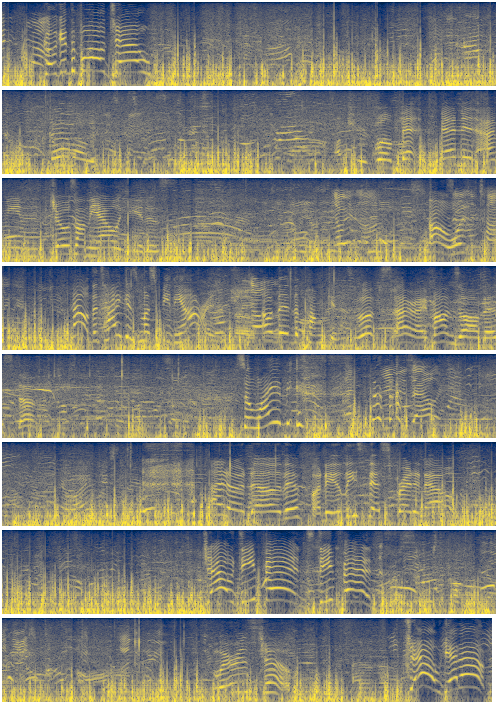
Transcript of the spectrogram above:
Go get the ball, Joe. Well, Ben, ben is, I mean, Joe's on the alligators. No, he's not. Oh, what? the tiger. No, the tigers must be the orange. Oh, they're the pumpkins. Whoops. All right, mom's all messed up. So why are they? Green is alligator. I don't know. They're funny. At least they're spreading out. Where is Joe? Joe, get up!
